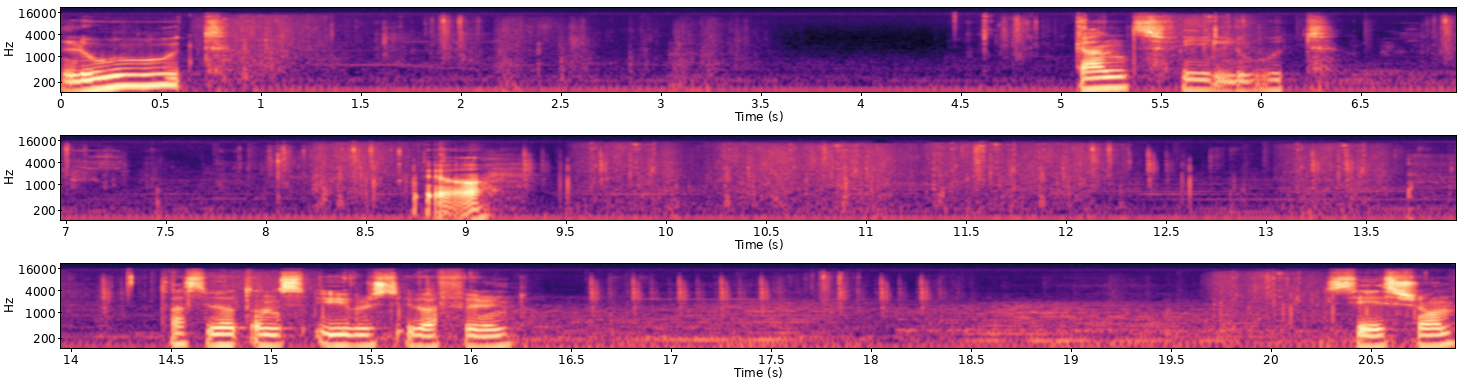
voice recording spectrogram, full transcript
Loot. Ganz viel Loot. Ja. Das wird uns übelst überfüllen. Sehe es schon.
